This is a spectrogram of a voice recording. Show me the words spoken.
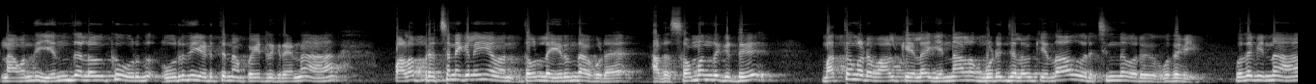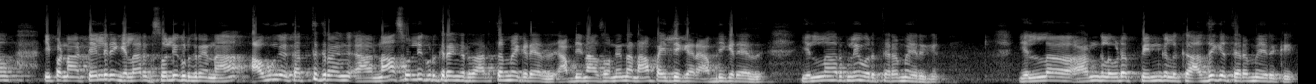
நான் வந்து எந்த அளவுக்கு உறுதி உறுதி எடுத்து நான் போயிட்டுருக்கிறேன்னா பல பிரச்சனைகளையும் தோளில் இருந்தால் கூட அதை சுமந்துக்கிட்டு மற்றவங்களோட வாழ்க்கையில் என்னால் முடிஞ்ச அளவுக்கு ஏதாவது ஒரு சின்ன ஒரு உதவி உதவின்னா இப்போ நான் டெய்லரிங் எல்லாருக்கும் சொல்லி கொடுக்குறேன்னா அவங்க கற்றுக்குறாங்க நான் சொல்லி கொடுக்குறேங்கிறது அர்த்தமே கிடையாது. அப்படி நான் சொன்னேன்னா நான் பைத்தியக்காரன். அப்படி கிடையாது. எல்லாருக்குள்ளேயும் ஒரு திறமை இருக்குது எல்லா ஆண்களை விட பெண்களுக்கு அதிக திறமை இருக்குது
